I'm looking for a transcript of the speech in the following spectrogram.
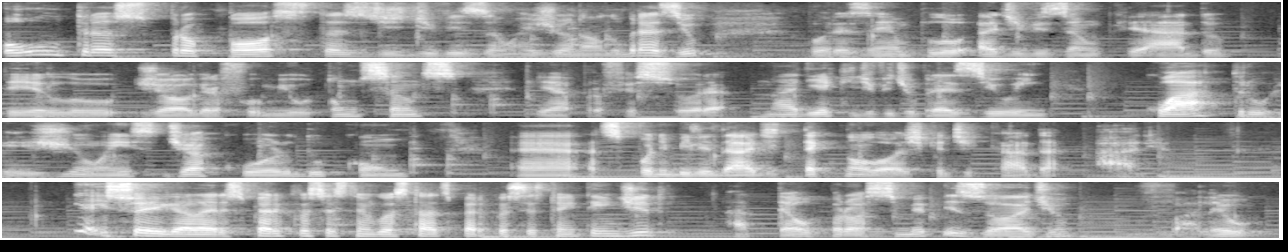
outras propostas de divisão regional no Brasil, por exemplo, a divisão criada pelo geógrafo Milton Santos e a professora Maria, que divide o Brasil em quatro regiões de acordo com é, a disponibilidade tecnológica de cada área. E é isso aí, galera. Espero que vocês tenham gostado, espero que vocês tenham entendido. Até o próximo episódio. Valeu!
